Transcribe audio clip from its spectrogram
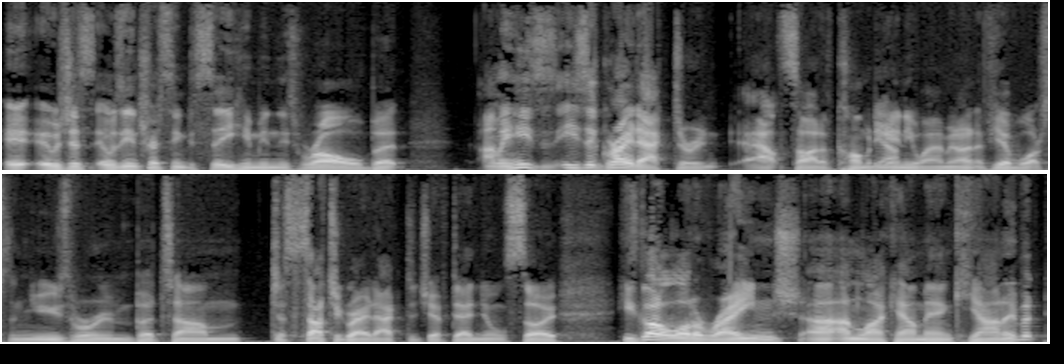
It, it was just it was interesting to see him in this role, but I mean, he's he's a great actor in, outside of comedy Yeah. anyway. I mean, I don't know if you ever watched The Newsroom, but um, just such a great actor, Jeff Daniels. So he's got a lot of range, uh, unlike our man Keanu. But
